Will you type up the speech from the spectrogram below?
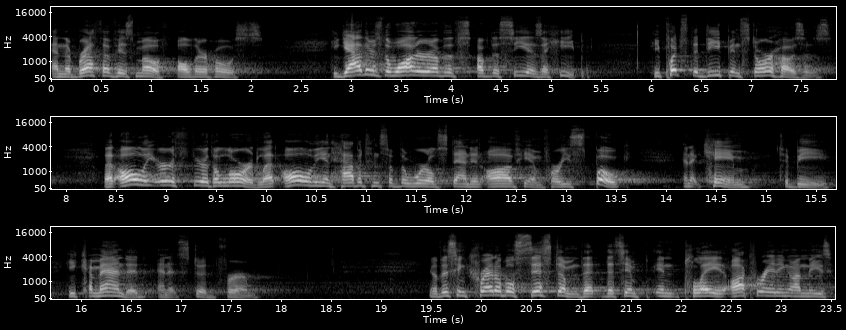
and the breath of his mouth all their hosts. He gathers the water of the, of the sea as a heap. He puts the deep in storehouses. Let all the earth fear the Lord. Let all the inhabitants of the world stand in awe of him, for he spoke, and it came to be. He commanded, and it stood firm. You know, this incredible system that, that's in, in play, operating on these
